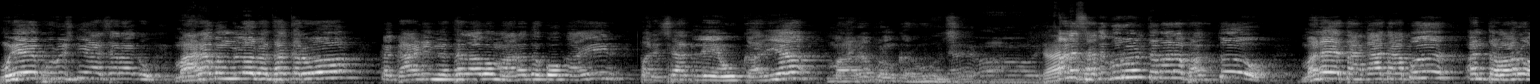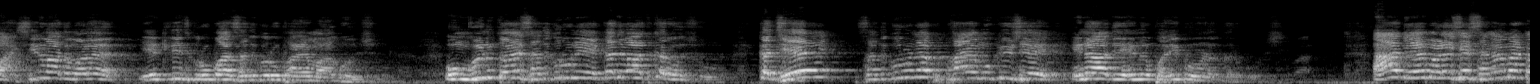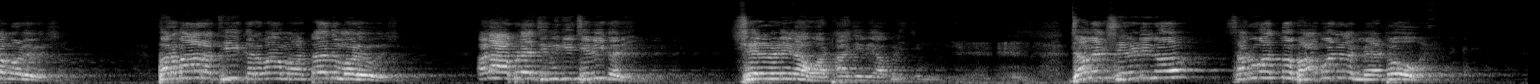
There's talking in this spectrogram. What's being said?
હું એ પુરુષની આશા રાખું મારા બંગલો નથી કરવો કે ગાડી નથી લાવો મારે તો કોક આવીને પરસાદ લે એવું કાર્ય મારે પણ કરવું છે. અને સદગુરુ તમારા ભક્તો મને તાકાત આપ અને તમારો આશીર્વાદ મળે એટલી જ કૃપા સદગુરુ પાસે માંગુ છું. ઊંઘું તો એ સદગુરુને એક જ વાત કરું છું કે જે સદગુરુને ફાય મૂક્યું છે એના દેહનું પરિપૂર્ણ કરવું છે. આ દેહ મળે છે શેના માટે મળ્યું છે? પરમારથી કરવા મળ્યો છે. અને આપણે જિંદગી જેવી કરી. શેરડીના હોઠા જેવી આપણી જિંદગી. જેમ એક શેરડીનો શરૂઆતનો ભાગ હોય ને મેઠો હોય.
